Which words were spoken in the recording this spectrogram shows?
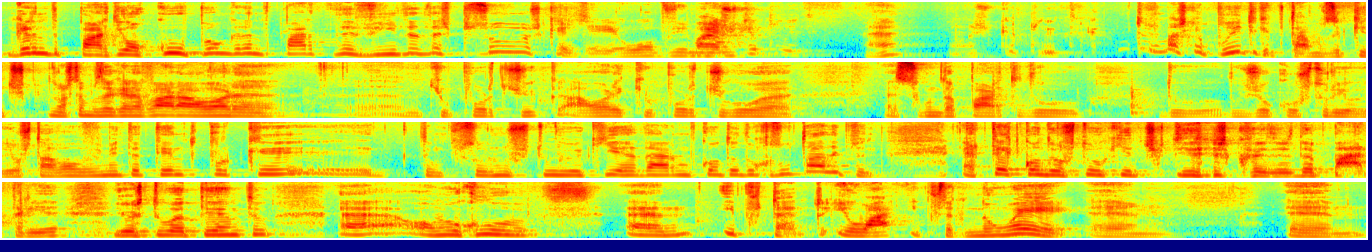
grande parte e ocupam grande parte da vida das pessoas. Quer dizer, eu obviamente. Mais do que a política. Hã? Mais do que a política. Muito mais que a política, porque estamos aqui, nós estamos a gravar à hora, uh, que, o Porto, à hora que o Porto jogou a, a segunda parte do, do, do, jogo com o Estoril. Eu estava, obviamente, atento porque eh, estão pessoas no estúdio aqui a dar-me conta do resultado. E, portanto, até quando eu estou aqui a discutir as coisas da pátria, eu estou atento uh, ao meu clube. Um, e, portanto, eu, e, portanto, não é... Um, um,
